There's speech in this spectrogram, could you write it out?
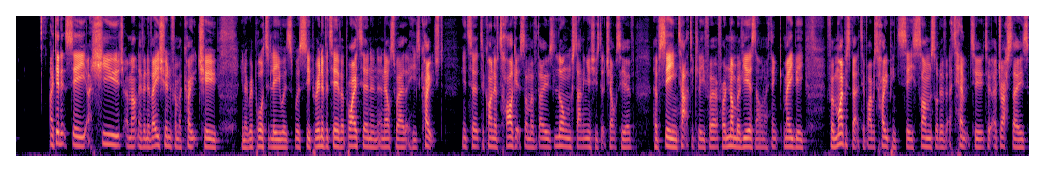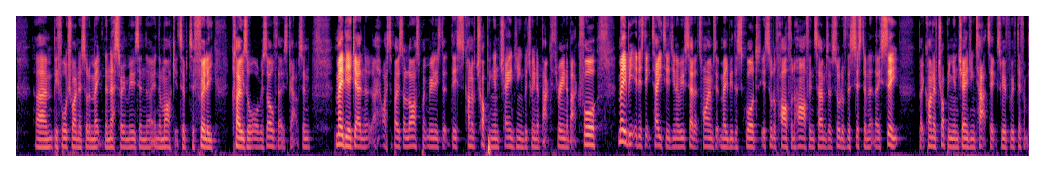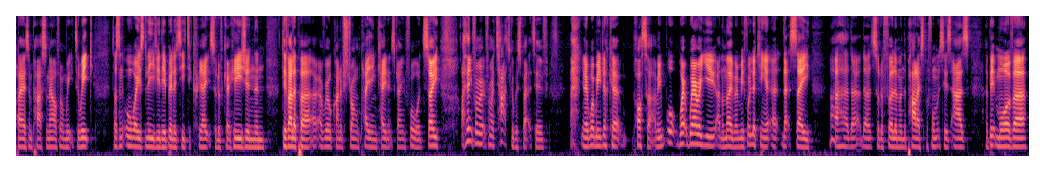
I didn't see a huge amount of innovation from a coach who, you know, reportedly was was super innovative at Brighton and, and elsewhere that he's coached. To, to kind of target some of those long-standing issues that Chelsea have have seen tactically for, for a number of years now, and I think maybe from my perspective, I was hoping to see some sort of attempt to to address those um, before trying to sort of make the necessary moves in the in the market to, to fully close or, or, resolve those gaps. And maybe again, I suppose the last point really is that this kind of chopping and changing between a back three and a back four, maybe it is dictated. You know, we've said at times that maybe the squad is sort of half and half in terms of sort of the system that they see, but kind of chopping and changing tactics with with different players and personnel from week to week doesn't always leave you the ability to create sort of cohesion and develop a, a real kind of strong playing cadence going forward. So I think from a, from a tactical perspective, you know, when we look at Potter, I mean, where, where are you at the moment? I mean, if we're looking at, at let's say, uh, the, the sort of Fulham and the Palace performances as a bit more of a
